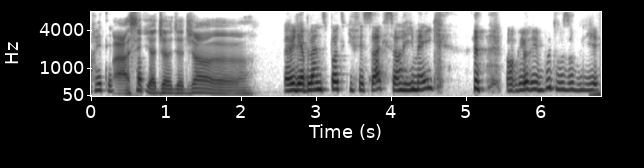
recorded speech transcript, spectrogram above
arrêtez. Ah si, il y a déjà, y a déjà euh, bah, il y a Blind Spot qui fait ça, qui c'est un remake. Donc le reboot vous oubliez.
